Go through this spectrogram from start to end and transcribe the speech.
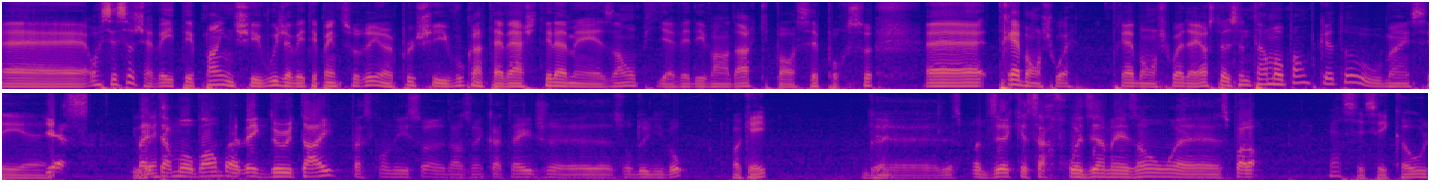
Euh, ouais, c'est ça. J'avais été peindre chez vous. J'avais été peinturé un peu chez vous quand t'avais acheté la maison. Puis il y avait des vendeurs qui passaient pour ça. Euh, très bon choix. Très bon choix. D'ailleurs, c'est une thermopompe que t'as ou ben c'est. euh, Yes. ouais. Ben, thermopompe avec deux têtes parce qu'on est sur- dans un cottage euh, sur deux niveaux. Ok. Laisse-moi te dire que ça refroidit à la maison, c'est pas long. C'est cool.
